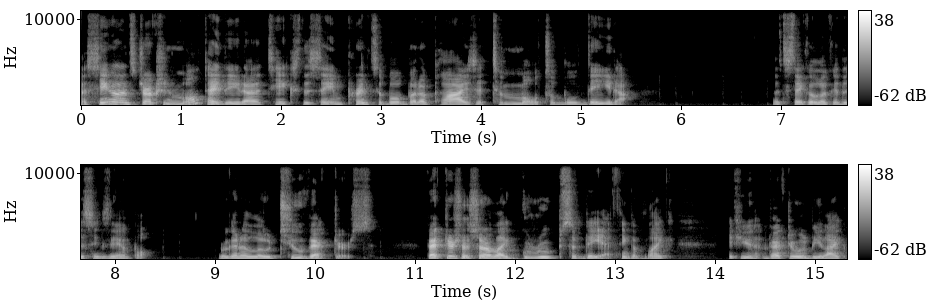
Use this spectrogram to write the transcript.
A single instruction multi-data takes the same principle but applies it to multiple data. Let's take a look at this example. We're going to load two vectors. Vectors are sort of like groups of data. Think of like if you vector would be like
